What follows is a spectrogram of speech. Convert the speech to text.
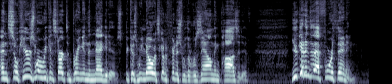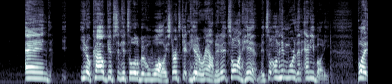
And so here's where we can start to bring in the negatives because we know it's going to finish with a resounding positive. You get into that fourth inning, and you know Kyle Gibson hits a little bit of a wall. He starts getting hit around, and it's on him. It's on him more than anybody. But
